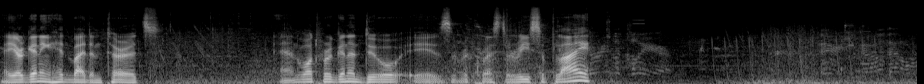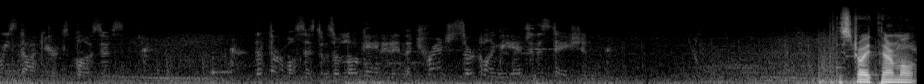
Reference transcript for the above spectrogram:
Hey, you're getting hit by them turrets. And what we're gonna do is request a resupply. You're in the clear. There you go. That'll restock your explosives. The thermal systems are located in the trench circling the edge of the station. Destroy thermal.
